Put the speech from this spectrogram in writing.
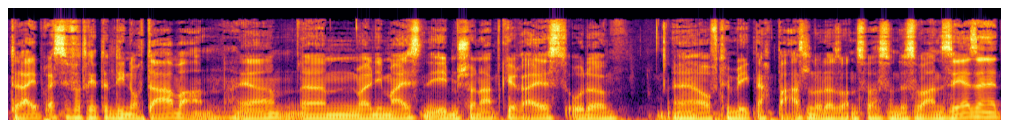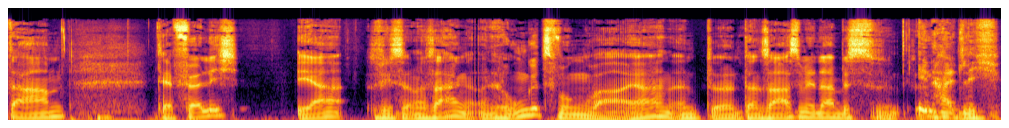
drei Pressevertretern, die noch da waren, ja, ähm, weil die meisten eben schon abgereist oder äh, auf dem Weg nach Basel oder sonst was. Und das war ein sehr, sehr netter Abend, der völlig ja, wie soll man sagen, ungezwungen war, ja. Und, und dann saßen wir da bis inhaltlich,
